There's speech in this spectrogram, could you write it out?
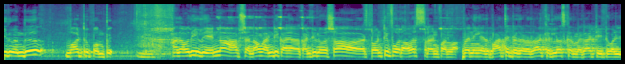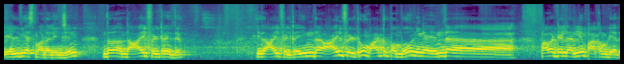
இது வந்து வாட்ரு பம்பு அதாவது இது என்ன ஆப்ஷன்னா வண்டி க கண்டினியூஸாக டுவெண்ட்டி ஃபோர் ஹவர்ஸ் ரன் பண்ணலாம். இப்போ நீங்கள் இது பார்த்துட்டு இருக்கிறது தான் Kirloskar mega T twelve LVS model engine இந்த அந்த ஆயில் ஃபில்ட்ரு இது. இது ஆயில் ஃபில்ட்ரு இந்த ஆயில் ஃபில்டரும் வாட்ரு பம்பும் நீங்கள் எந்த பவர் டில்லர்லையும் பார்க்க முடியாது.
